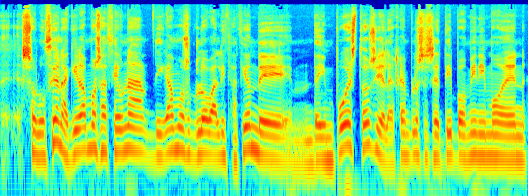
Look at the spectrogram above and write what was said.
eh, solución. Aquí vamos hacia una, digamos, globalización de, de impuestos y el ejemplo es ese tipo mínimo en,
